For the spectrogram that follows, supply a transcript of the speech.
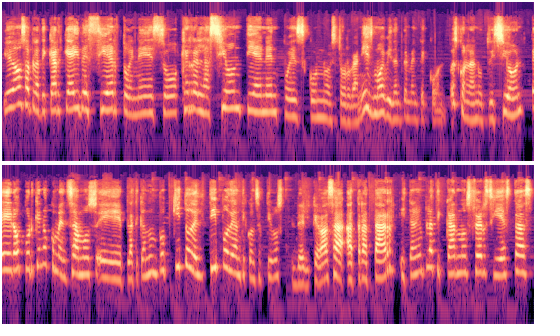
Y hoy vamos a platicar qué hay de cierto en eso, qué relación tienen pues con nuestro organismo, evidentemente con pues con la nutrición, pero ¿por qué no comenzamos eh, platicando un poquito del tipo de anticonceptivos del que vas a, a tratar y también platicarnos, Fer, si estas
